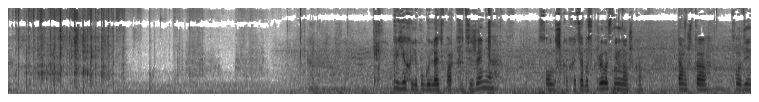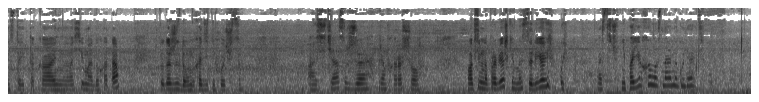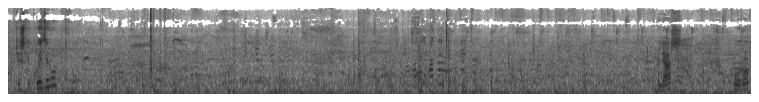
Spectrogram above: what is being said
Приехали погулять в парк притяжения. Солнышко хотя бы скрылось немножко, потому что целый день стоит такая невыносимая духота, что даже из дома выходить не хочется. А сейчас уже прям хорошо. Максим на пробежке, мы с Ильей... Ой, Настя чуть не поехала с нами гулять. Пришли к озеру. пляж, курорт,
